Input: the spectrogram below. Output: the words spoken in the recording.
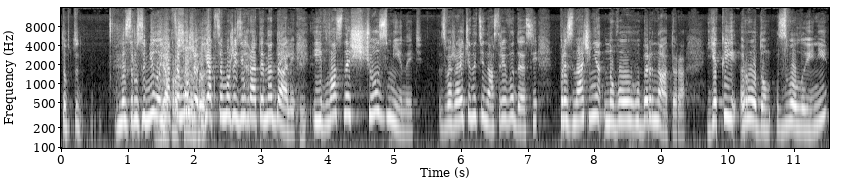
Тобто незрозуміло, Я як це, може, би- як це може зіграти надалі. І, власне, що змінить? Зважаючи на ці настрої в Одесі, призначення нового губернатора, який родом з Волині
